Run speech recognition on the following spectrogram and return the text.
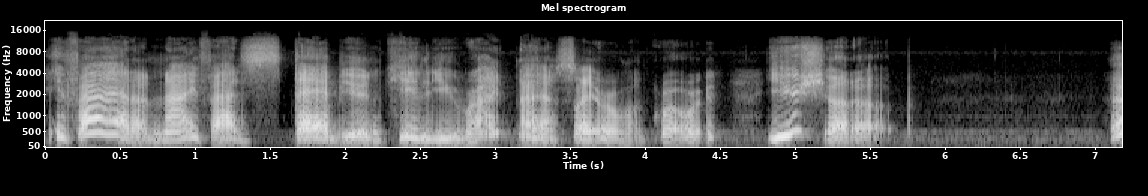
If I had a knife, I'd stab you and kill you right now, Sarah McCrory. You shut up.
